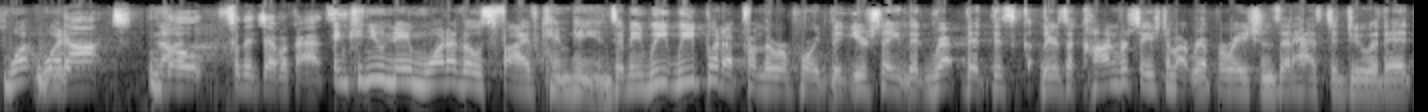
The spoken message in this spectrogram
What- what- not, not- vote for the Democrats. And can you name one of those five campaigns? I mean, we, we put up from the report that you're saying that rep, that this there's a conversation about reparations that has to do with it.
